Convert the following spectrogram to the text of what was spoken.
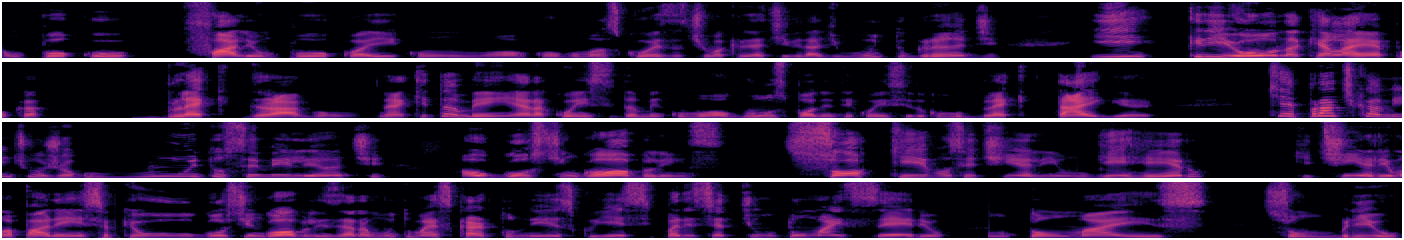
um pouco falha um pouco aí com, com algumas coisas, tinha uma criatividade muito grande e criou naquela época Black Dragon, né? Que também era conhecido também como alguns podem ter conhecido como Black Tiger, que é praticamente um jogo muito semelhante ao Ghost Goblins, só que você tinha ali um guerreiro que tinha ali uma aparência, porque o Ghost Goblins era muito mais cartunesco e esse parecia tinha um tom mais sério, um tom mais sombrio.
